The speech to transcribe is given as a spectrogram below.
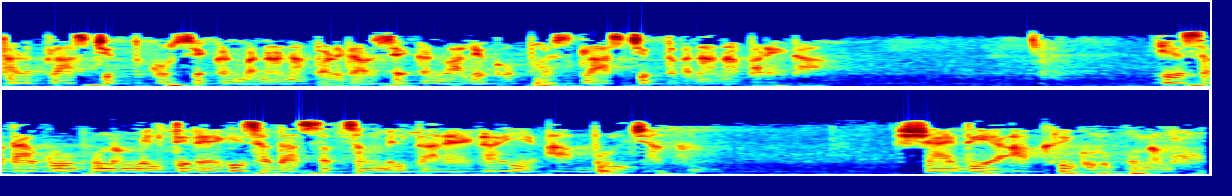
थर्ड क्लास चित्त को सेकंड बनाना पड़ेगा और सेकंड वाले को फ़र्स्ट क्लास चित्त बनाना पड़ेगा। ये सदा गुरु पूनम मिलती रहेगी, सदा सत्संग मिलता रहेगा, ये आप भूल जाना। शायद ये आखिरी गुरु पूनम हो,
